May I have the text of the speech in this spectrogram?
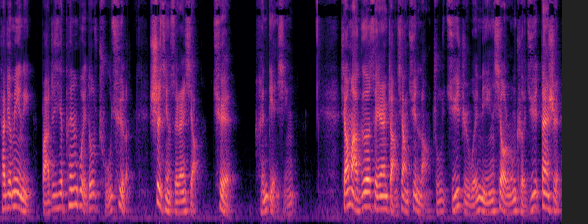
他就命令把这些喷绘都除去了。事情虽然小，却很典型。小马哥虽然长相俊朗，举举止文明，笑容可掬，但是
